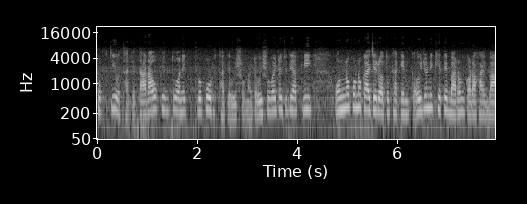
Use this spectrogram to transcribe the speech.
শক্তিও থাকে, তারাও কিন্তু অনেক প্রকট থাকে ওই সময়টা। ওই সময়টা যদি আপনি অন্য কোনো কাজে রত থাকেন, ওই জন্যই খেতে বারণ করা হয় বা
